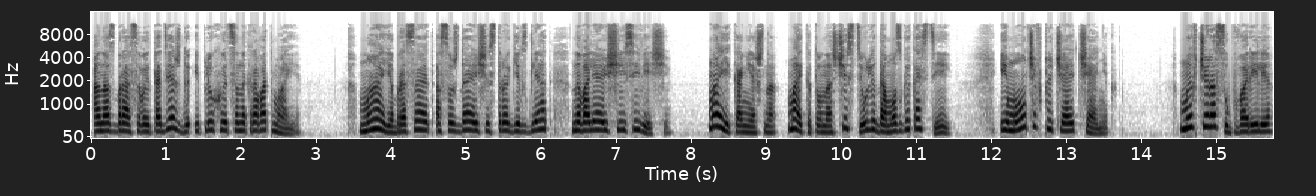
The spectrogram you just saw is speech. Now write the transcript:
Она сбрасывает одежду и плюхается на кровать Майи. Майя бросает осуждающий строгий взгляд на валяющиеся вещи. Майи, конечно, Майка-то у нас чистюля до мозга костей. И молча включает чайник. «Мы вчера суп варили.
